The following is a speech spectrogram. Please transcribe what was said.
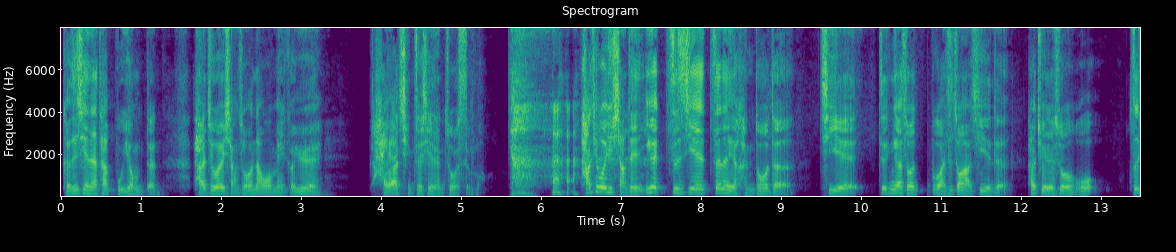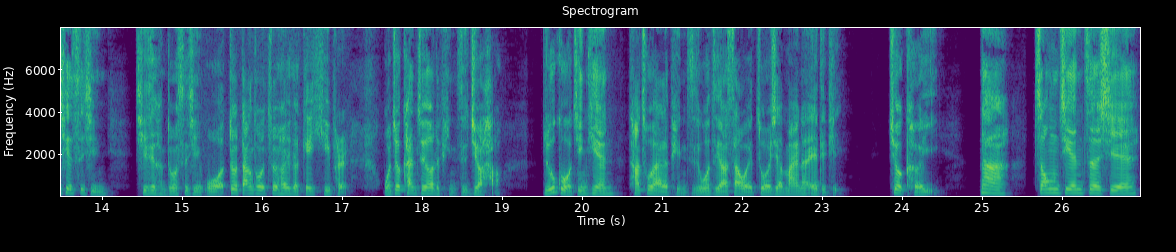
可是现在他不用等，他就会想说，那我每个月还要请这些人做什么？他就会去想这些，因为直接真的有很多的企业，这应该说不管是中小企业的，他觉得说我这些事情。其实很多事情，我就当做最后一个 gatekeeper，我就看最后的品质就好。如果今天它出来的品质，我只要稍微做一下 minor editing 就可以，那中间这些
